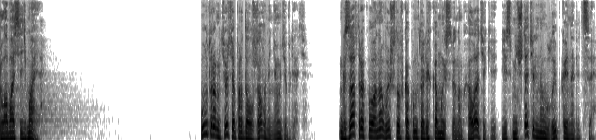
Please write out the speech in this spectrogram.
Глава седьмая. Утром тетя продолжала меня удивлять. К завтраку она вышла в каком-то легкомысленном халатике и с мечтательной улыбкой на лице.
